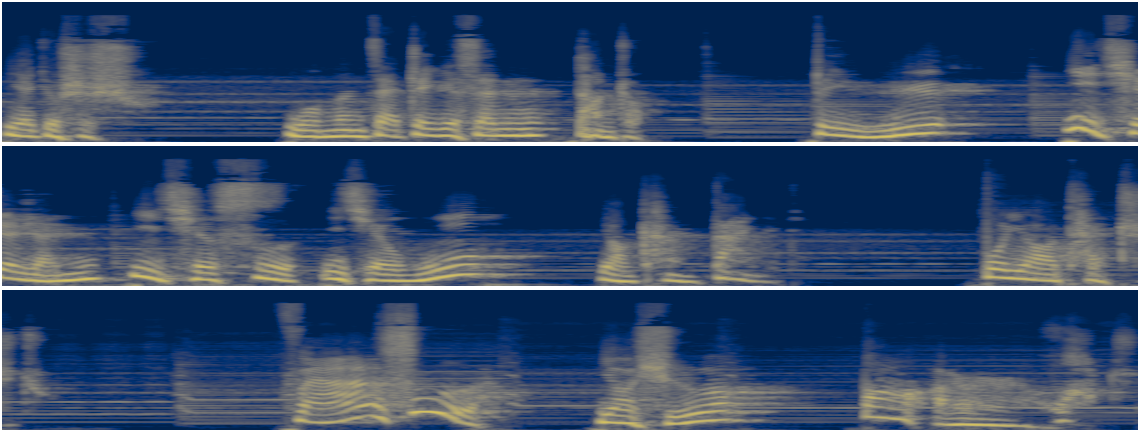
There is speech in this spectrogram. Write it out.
也就是说，我们在这一生当中，对于一切人、一切事、一切物，要看淡一点，不要太执着。凡事要学大而化之，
